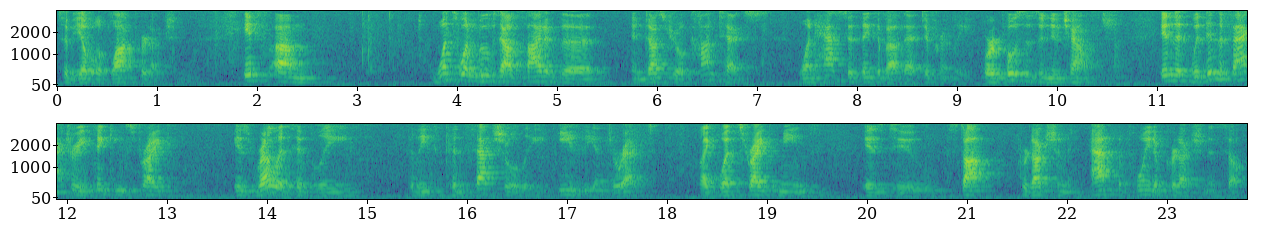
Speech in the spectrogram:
to be able to block production. If, um, once one moves outside of the industrial context, one has to think about that differently, or it poses a new challenge. In the, within the factory, thinking strike is relatively, at least conceptually, easy and direct. Like what strike means is to stop production at the point of production itself.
